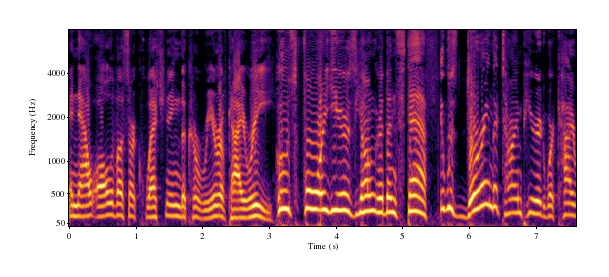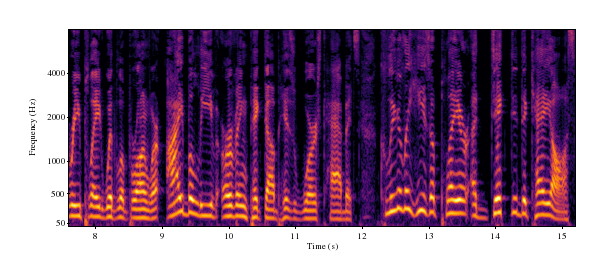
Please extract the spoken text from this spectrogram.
And now all of us are questioning the career of Kyrie, who's four years younger than Steph. It was during the time period where Kyrie played with LeBron where I believe Irving picked up his worst habits. Clearly he's a player addicted to chaos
